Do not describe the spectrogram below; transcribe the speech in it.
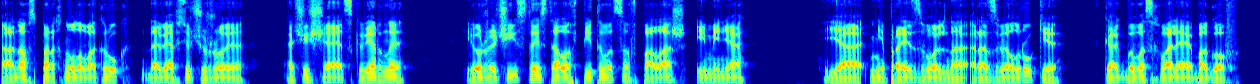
а она вспорхнула вокруг, давя все чужое, очищая от скверны, и уже чистой стала впитываться в палаш и меня. Я непроизвольно развел руки, как бы восхваляя богов.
